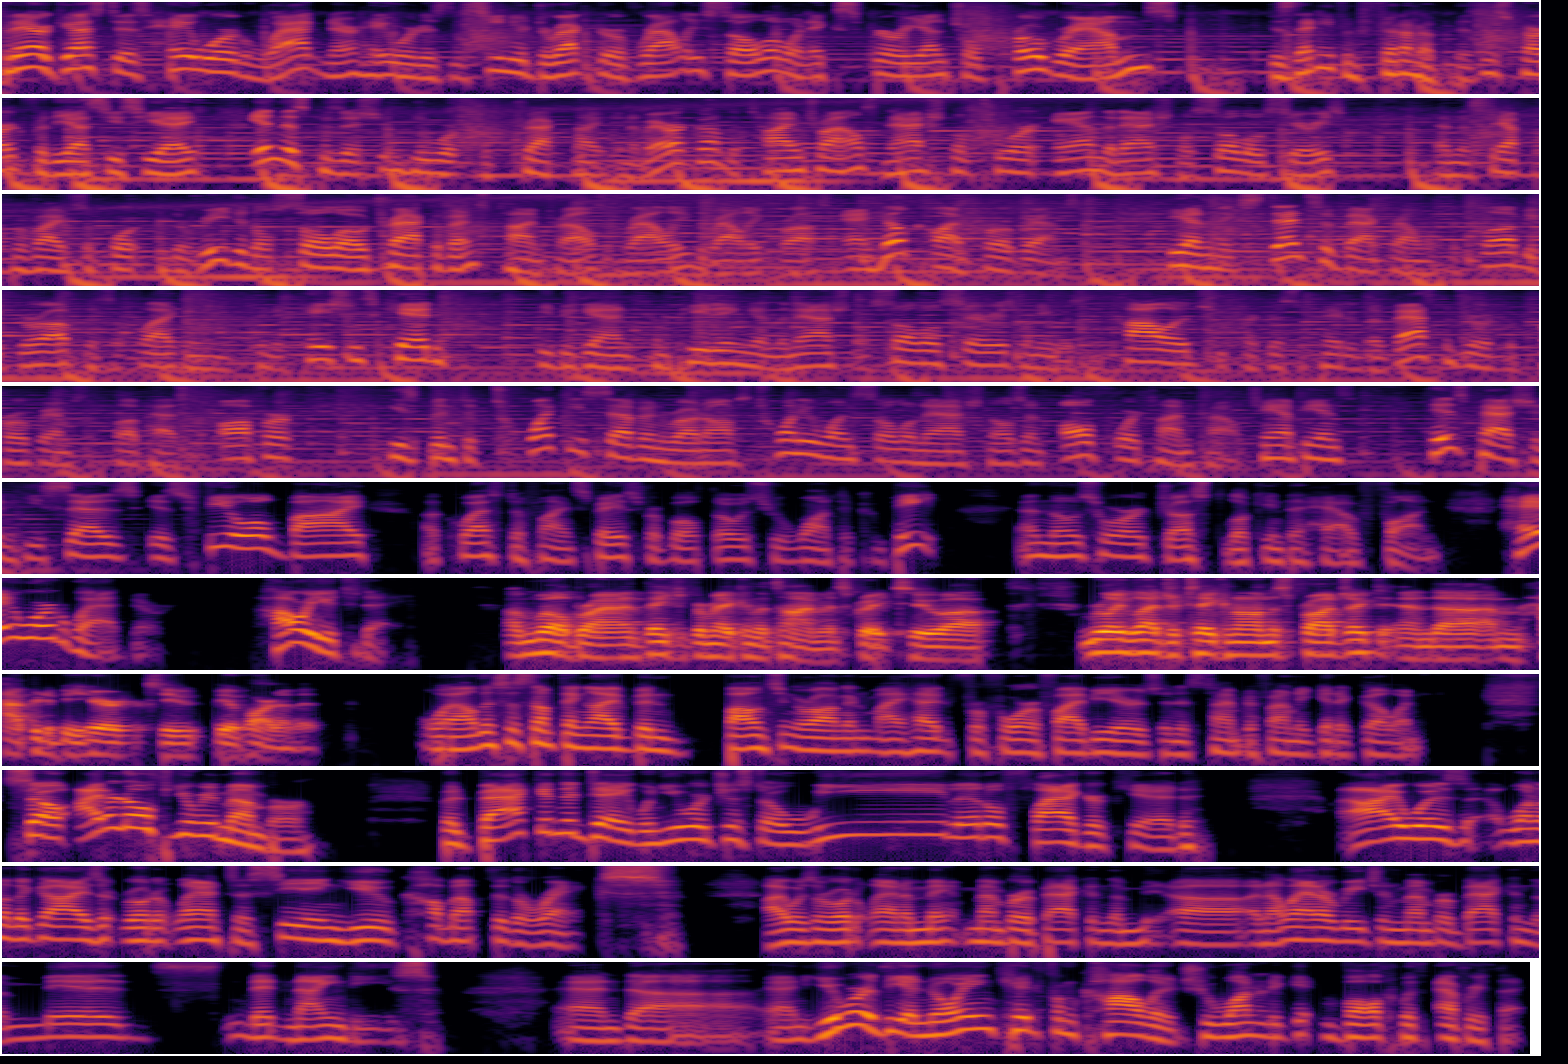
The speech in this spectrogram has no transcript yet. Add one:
Today, our guest is Heyward Wagner. Heyward is the Senior Director of Rally Solo and Experiential Programs. Does that even fit on a business card for the SCCA? In this position, he worked with Track Night in America, the Time Trials, National Tour, and the National Solo Series, and the staff to provide support for the regional solo track events, Time Trials, Rally, Rallycross, and Hill Climb programs. He has an extensive background with the club. He grew up as a flagging communications kid he began competing in the National Solo Series when he was in college. He participated in the vast majority of the programs the club has to offer. He's been to 27 runoffs, 21 solo nationals, and all four time trial champions. His passion, he says, is fueled by a quest to find space for both those who want to compete and those who are just looking to have fun. Heyward Wagner, how are you today? I'm well, Brian. Thank you for making the time. It's great to. Uh, I'm really glad you're taking on this project, and uh, I'm happy to be here to be a part of it. Well, this is something I've been bouncing around in my head for four or five years, and it's time to finally get it going. So I don't know if you remember, but back in the day when you were just a wee little flagger kid, I was one of the guys that Road Atlanta seeing you come up through the ranks. I was a Road Atlanta ma- member back in the uh, an Atlanta region member back in the mid mid '90s, and uh, and you were the annoying kid from college who wanted to get involved with everything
